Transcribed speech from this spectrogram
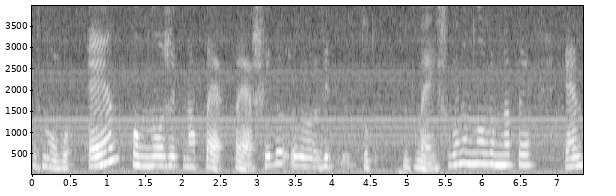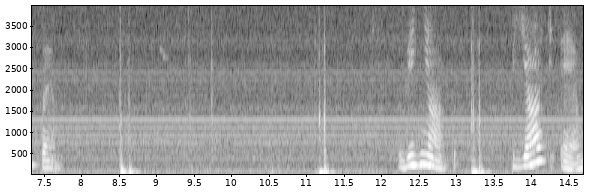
Знову n помножить на p. Перший е, від, тут зменшуване множимо на p, np. Відняти 5m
